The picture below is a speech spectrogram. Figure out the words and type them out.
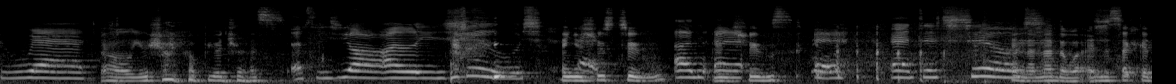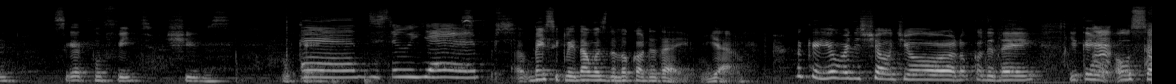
red. Oh, you showing up your dress. Your shoes. And your shoes too. And And uh, shoes. uh, and the And another one. And the second second feet shoes. Okay. And. Uh, basically that was the look of the day. Yeah. Okay, you already showed your look of the day. You can also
